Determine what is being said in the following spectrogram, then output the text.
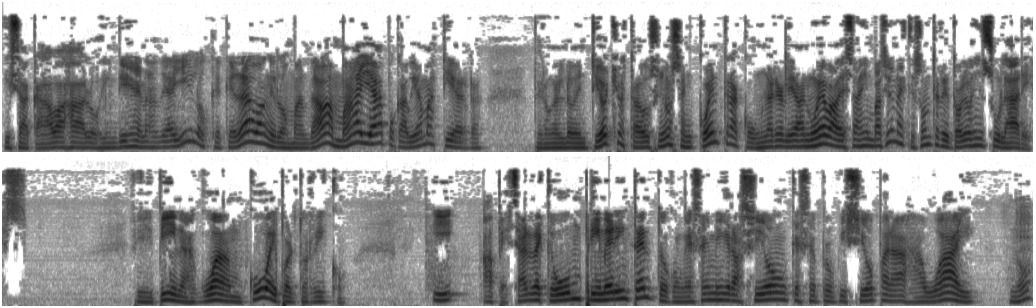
y sacabas a los indígenas de allí, los que quedaban, y los mandabas más allá porque había más tierra. Pero en el 98 Estados Unidos se encuentra con una realidad nueva de esas invasiones que son territorios insulares. Filipinas, Guam, Cuba y Puerto Rico. Y a pesar de que hubo un primer intento con esa inmigración que se propició para Hawái, ¿no?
